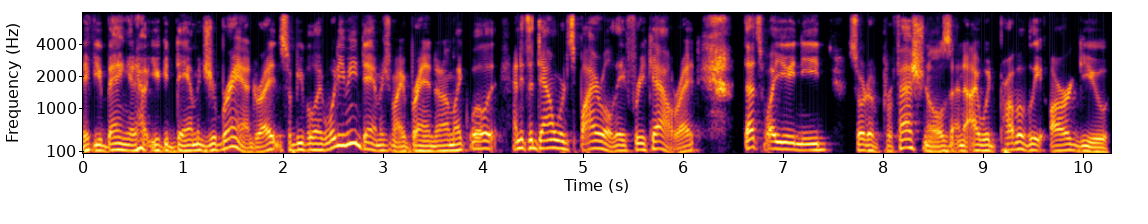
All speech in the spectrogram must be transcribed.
if you bang it out, you could damage your brand, right? So people are like, what do you mean damage my brand? And I'm like, well, and it's a downward spiral. They freak out, right? That's why you need sort of professionals. And I would probably argue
